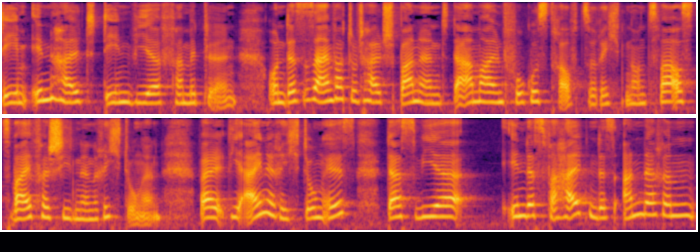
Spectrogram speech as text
dem Inhalt, den wir vermitteln. Und das ist einfach total spannend, da mal einen Fokus drauf zu richten und zwar aus zwei verschiedenen Richtungen. Weil die eine Richtung ist, dass wir in das Verhalten des anderen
